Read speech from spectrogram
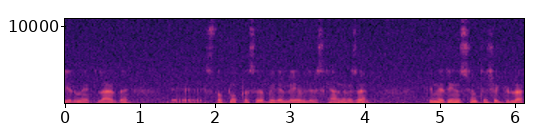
5820'lerde e, stop noktası belirleyebiliriz kendimize. Dinlediğiniz için teşekkürler.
